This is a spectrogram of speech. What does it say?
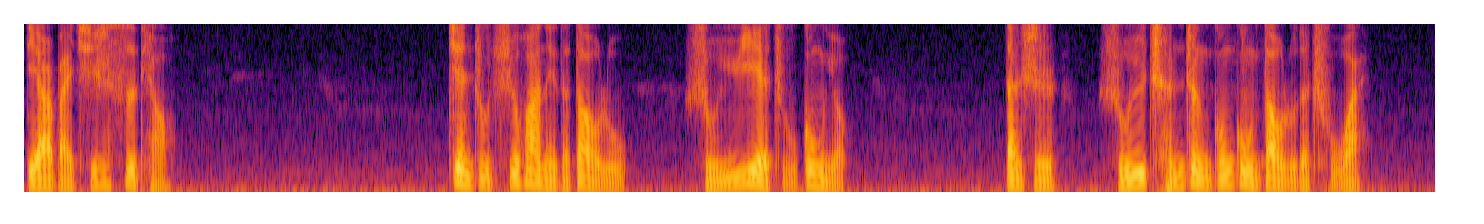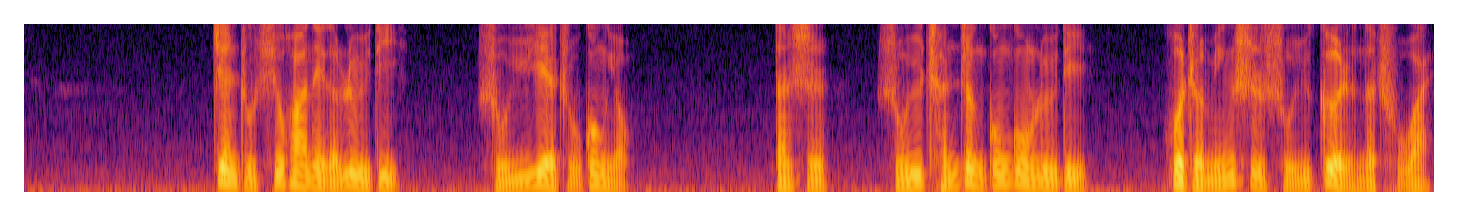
第二百七十四条，建筑区划内的道路属于业主共有，但是属于城镇公共道路的除外；建筑区划内的绿地属于业主共有，但是。属于城镇公共绿地，或者民事属于个人的除外。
